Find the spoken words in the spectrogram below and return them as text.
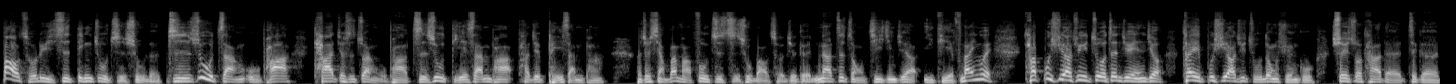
报酬率是盯住指数的，指数涨五趴，他就是赚五趴；指数跌三趴，他就赔三趴。那就想办法复制指数报酬就对。那这种基金就叫 ETF。那因为他不需要去做证券研究，他也不需要去主动选股，所以说他的这个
